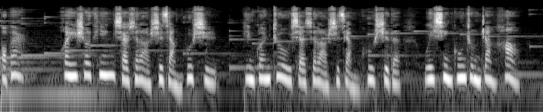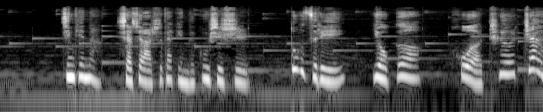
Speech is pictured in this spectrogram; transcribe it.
宝贝儿，欢迎收听小雪老师讲故事，并关注小雪老师讲故事的微信公众账号。今天呢，小雪老师带给你的故事是《肚子里有个火车站》。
